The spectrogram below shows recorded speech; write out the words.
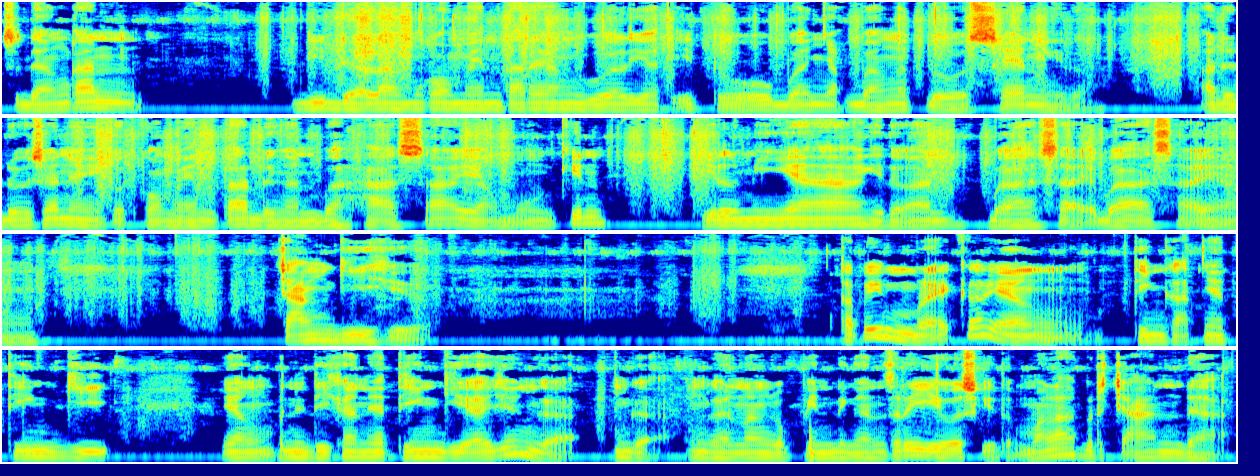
Sedangkan di dalam komentar yang gue lihat itu banyak banget dosen gitu. Ada dosen yang ikut komentar dengan bahasa yang mungkin ilmiah gitu kan. Bahasa bahasa yang canggih gitu. Tapi mereka yang tingkatnya tinggi yang pendidikannya tinggi aja nggak nggak nggak nanggepin dengan serius gitu malah bercanda.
